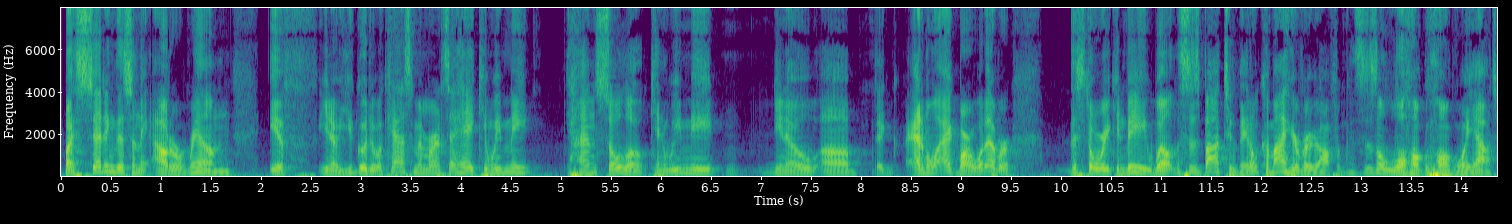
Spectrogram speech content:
by setting this in the outer rim, if you know you go to a cast member and say, "Hey, can we meet Han Solo? Can we meet you know, uh, Admiral Ackbar, whatever the story can be, well, this is Batuu. They don't come out here very often because this is a long, long way out.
